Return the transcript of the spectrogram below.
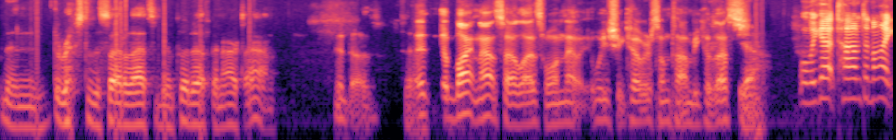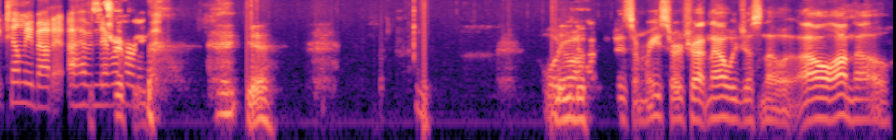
than the rest of the satellites have been put up in our time. It does. So. It, the Black Knight satellite's one that we should cover sometime because that's yeah. Well, we got time tonight. Tell me about it. I have it's never trippy. heard of it. yeah. We're going to do some research right now. We just know all I know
